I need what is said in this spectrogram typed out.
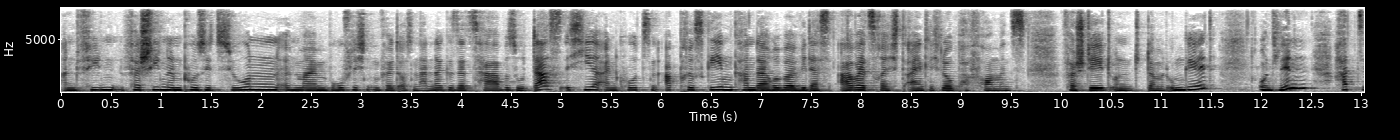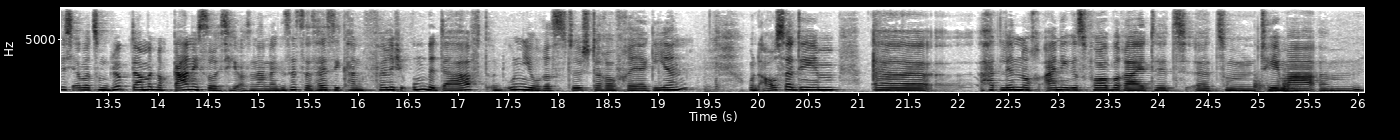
an vielen verschiedenen Positionen in meinem beruflichen Umfeld auseinandergesetzt habe, sodass ich hier einen kurzen Abriss geben kann darüber, wie das Arbeitsrecht eigentlich Low Performance versteht und damit umgeht. Und Lynn hat sich aber zum Glück damit noch gar nicht so richtig auseinandergesetzt. Das heißt, sie kann völlig unbedarft und unjuristisch darauf reagieren. Und außerdem äh, hat Lynn noch einiges vorbereitet äh, zum Thema, ähm,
